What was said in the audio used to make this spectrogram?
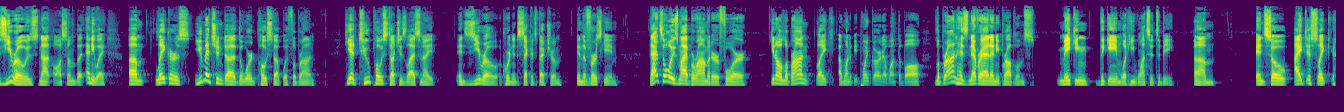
zero is not awesome, but anyway, um, Lakers. You mentioned uh, the word post up with LeBron. He had two post touches last night and zero, according to Second Spectrum, in the mm. first game. That's always my barometer for, you know, LeBron, like, I want to be point guard, I want the ball. LeBron has never had any problems making the game what he wants it to be. Um, and so I just like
